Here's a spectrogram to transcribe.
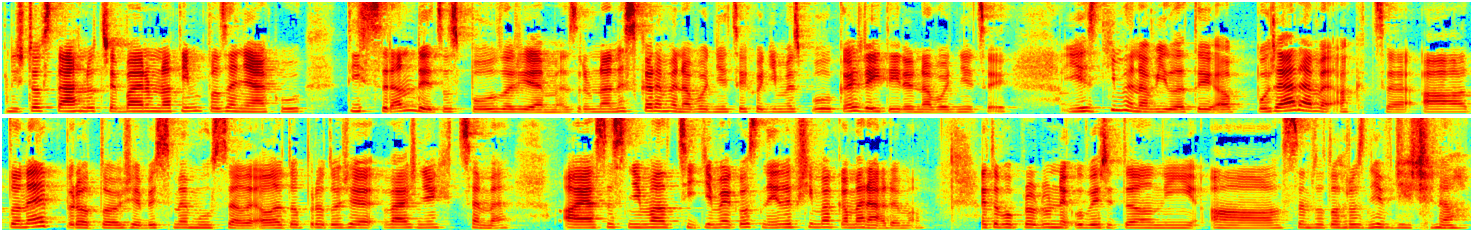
Když to vztáhnu třeba jenom na tým Plzeňáků, tý srandy, co spolu zažijeme. Zrovna dneska jdeme na vodnici, chodíme spolu každý týden na vodnici. Jezdíme na výlety a pořádáme akce a to ne proto, že bychom museli, ale to proto, že vážně chceme a já se s nima cítím jako s nejlepšíma kamarádama. Je to opravdu neuvěřitelný a jsem za to hrozně vděčná.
